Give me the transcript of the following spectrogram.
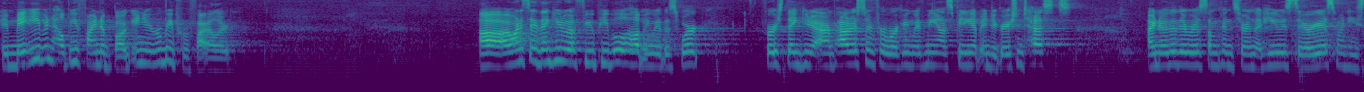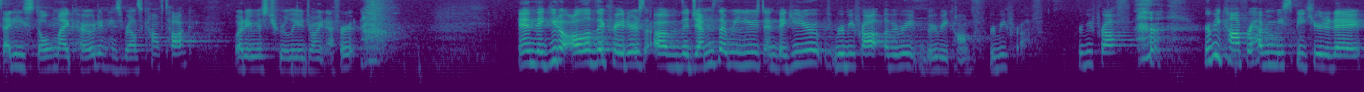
It may even help you find a bug in your Ruby profiler. Uh, I want to say thank you to a few people who helped me with this work. First, thank you to Aaron Patterson for working with me on speeding up integration tests. I know that there was some concern that he was serious when he said he stole my code in his RailsConf talk, but it was truly a joint effort. and thank you to all of the creators of the gems that we used, and thank you to RubyProf, uh, Ruby, RubyConf, RubyProf, RubyProf, RubyConf for having me speak here today.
